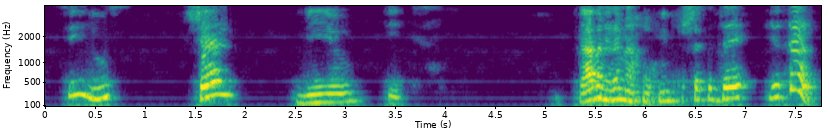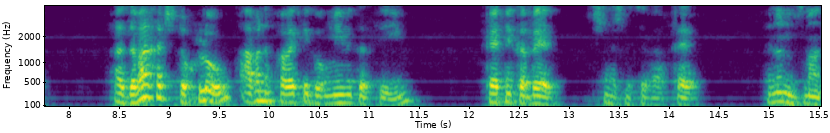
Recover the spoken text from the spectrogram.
סינוס של מיו x. והבה נראה אם אנחנו יכולים לפשט את זה יותר. אז דבר אחד שתוכלו, הבה נפרק לגורמים את השיאים. כעת נקבל, נשתמש בצבע אחר, אין לנו זמן.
